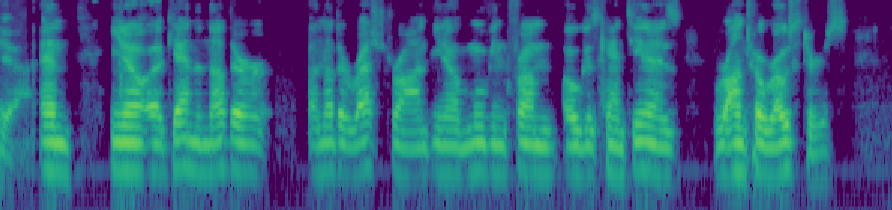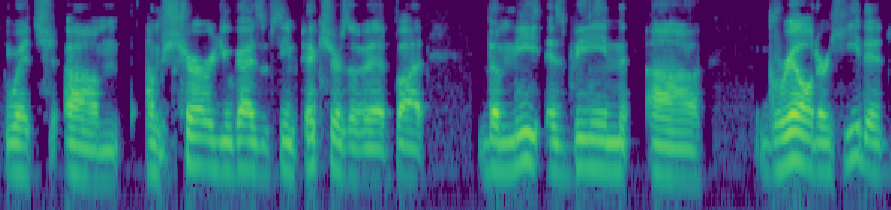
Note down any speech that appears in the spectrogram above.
yeah, and you know, again, another another restaurant, you know, moving from Oga's Cantina is Ronto Roasters, which um I'm sure you guys have seen pictures of it, but the meat is being uh grilled or heated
